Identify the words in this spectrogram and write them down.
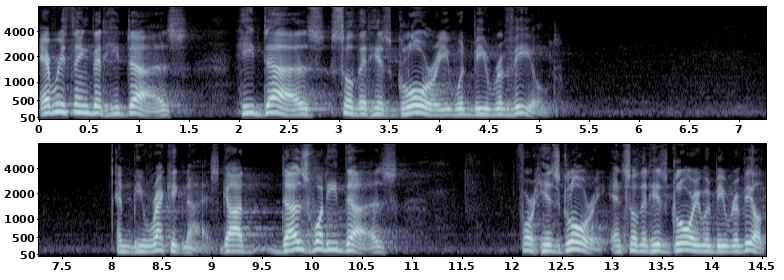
Everything that he does, he does so that his glory would be revealed and be recognized. God does what He does for His glory, and so that His glory would be revealed.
